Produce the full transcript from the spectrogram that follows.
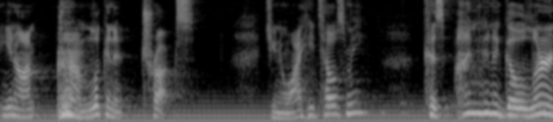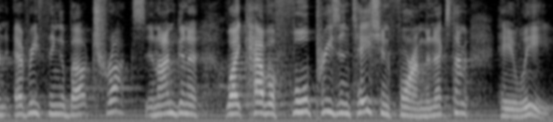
you know, I'm, I'm looking at trucks. Do you know why he tells me? Because I'm going to go learn everything about trucks and I'm going to like have a full presentation for him the next time. Hey, Lee,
